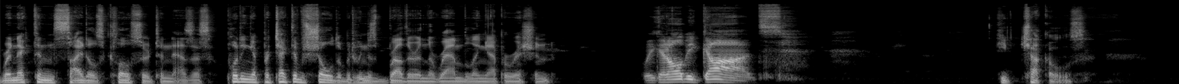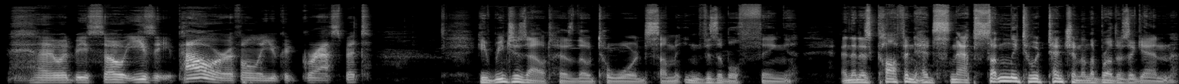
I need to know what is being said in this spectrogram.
Renekton sidles closer to Nasus, putting a protective shoulder between his brother and the rambling apparition. We could all be gods. He chuckles. It would be so easy. Power, if only you could grasp it. He reaches out as though towards some invisible thing, and then his coffin head snaps suddenly to attention on the brothers again.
